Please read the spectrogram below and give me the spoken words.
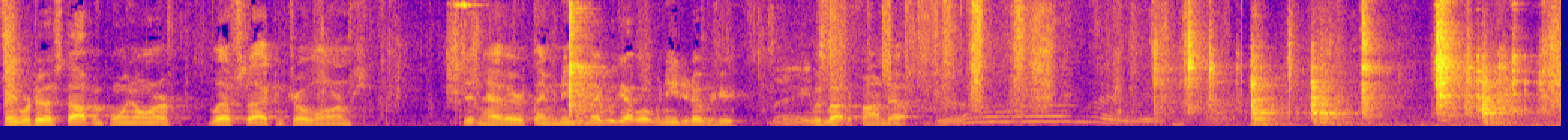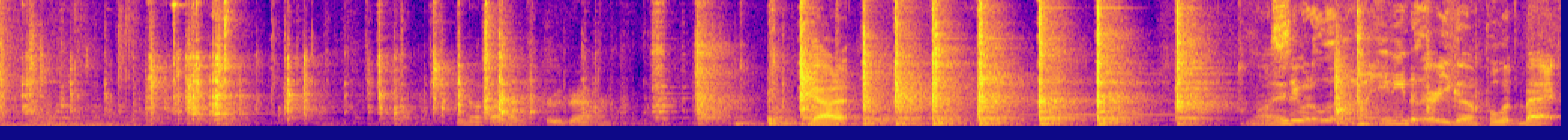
think we're to a stopping point on our left side control arms. Didn't have everything we needed. Maybe we got what we needed over here. Maybe. We're about to find out. You know, if I got a screwdriver. Got it. Let's see what it looks like. You need to. There you go. Pull it back.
